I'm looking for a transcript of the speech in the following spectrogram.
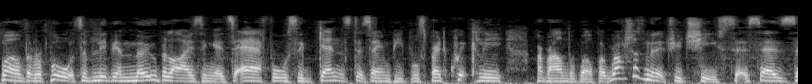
Well, the reports of Libya mobilizing its air force against its own people spread quickly around the world. But Russia's military chief says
